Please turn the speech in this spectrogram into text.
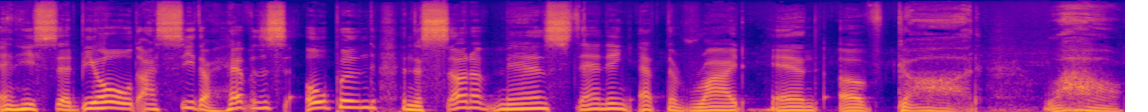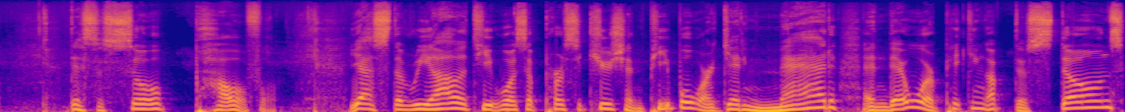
And he said, Behold, I see the heavens opened and the Son of Man standing at the right hand of God. Wow, this is so powerful. Yes, the reality was a persecution. People were getting mad and they were picking up the stones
